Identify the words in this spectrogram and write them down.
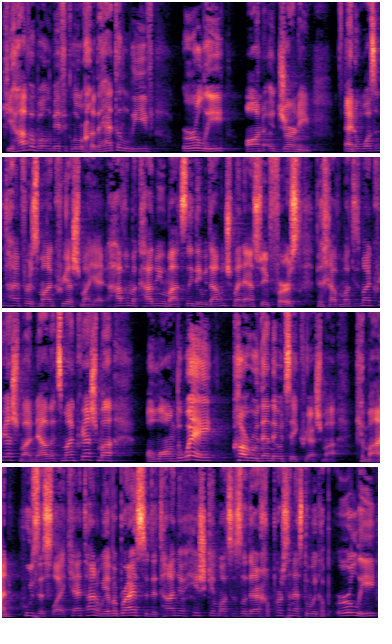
ki hava lurcha. They had to leave early on a journey. And it wasn't time for Zman Kriyashma yet. Umatzli, they would daven Shemana Esrei first. V'chav Matizman Kriyashma. Now that's Zman Kriyashma along the way, Karu, then they would say Kriyashma. Kaman, who's this like? We have a brisa. The Tanya Hishkim Latzis Laderech. A person has to wake up early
